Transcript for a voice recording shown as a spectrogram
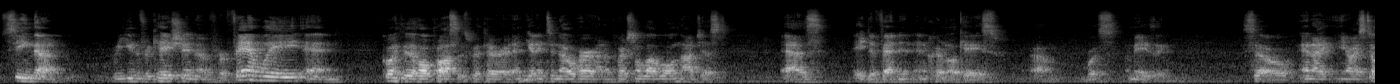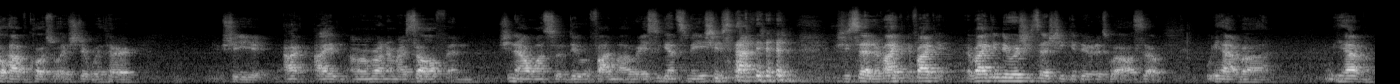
seeing that reunification of her family and going through the whole process with her and getting to know her on a personal level, not just as a defendant in a criminal case, um, was amazing. So, and I, you know, I still have a close relationship with her she, I, I, am a runner myself, and she now wants to do a five mile race against me. She decided, she said if I, if I can, if I can do it, she says she can do it as well. So we have, a, we have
